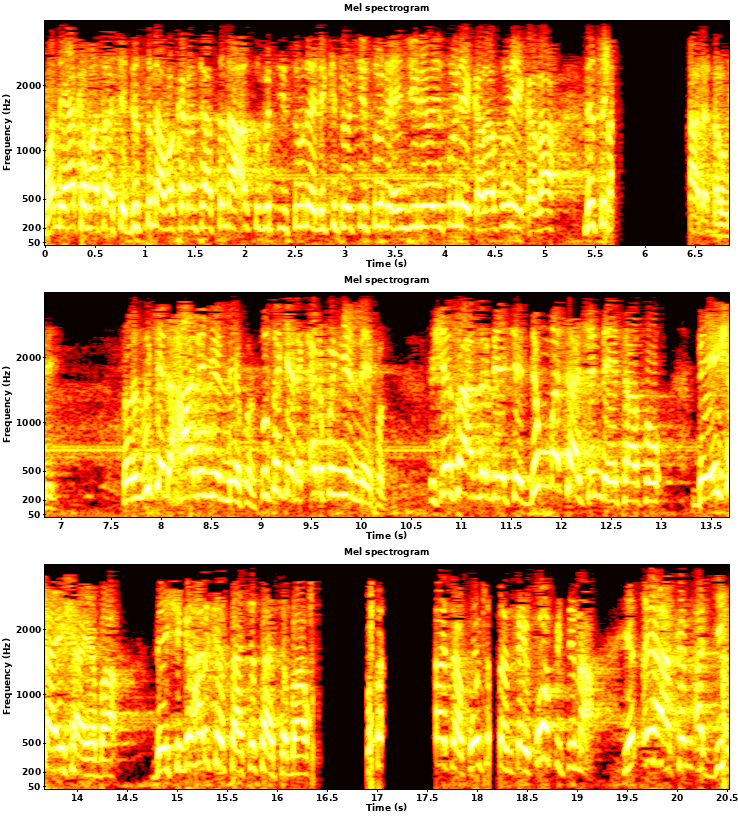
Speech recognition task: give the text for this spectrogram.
Wanda ya kamata a ce duk suna makaranta suna asibiti su ne likitoci su ne injiniyoyi su ne kaza su ne kaza duk suna da daure to da suke da halin yin laifin su suke da ƙarfin yin laifin. To shi yasa annabi ya ce duk matashin da ya taso bai yi shaye-shaye ba bai shiga harkar sace-sace ba sata ko kisan kai ko fitina ya tsaya akan addini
